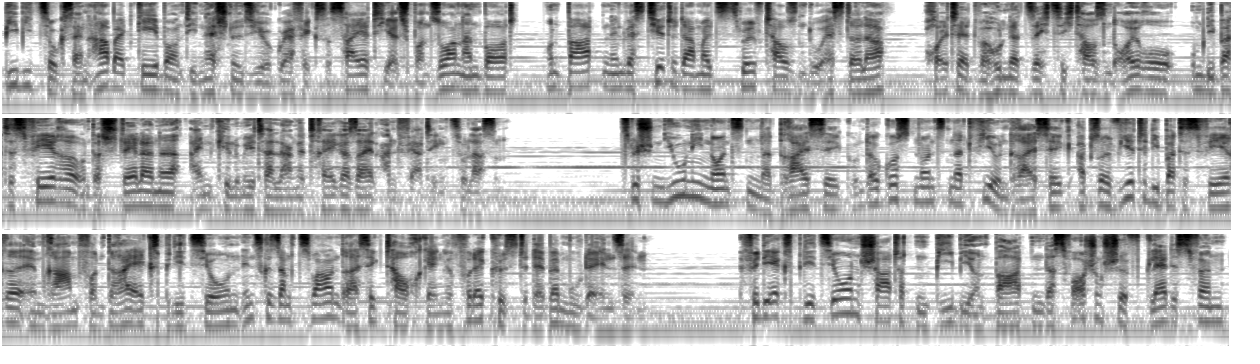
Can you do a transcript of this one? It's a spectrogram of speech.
Bibi zog seinen Arbeitgeber und die National Geographic Society als Sponsoren an Bord und Barton investierte damals 12.000 US-Dollar, heute etwa 160.000 Euro, um die Batysphäre und das stählerne, ein Kilometer lange Trägerseil anfertigen zu lassen. Zwischen Juni 1930 und August 1934 absolvierte die Batysphäre im Rahmen von drei Expeditionen insgesamt 32 Tauchgänge vor der Küste der Bermuda-Inseln. Für die Expedition charterten Beebe und Barton das Forschungsschiff Gladysphone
